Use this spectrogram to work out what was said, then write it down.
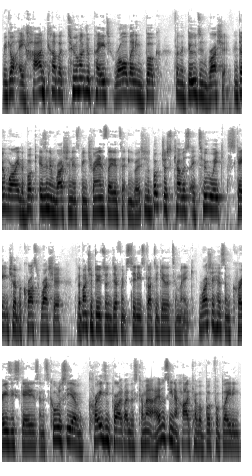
we got a hardcover 200 page rollerblading book from the dudes in Russia. And don't worry, the book isn't in Russian, it's been translated to English. The book just covers a two week skating trip across Russia that a bunch of dudes in different cities got together to make. Russia has some crazy skaters, and it's cool to see a crazy product like this come out. I haven't seen a hardcover book for blading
